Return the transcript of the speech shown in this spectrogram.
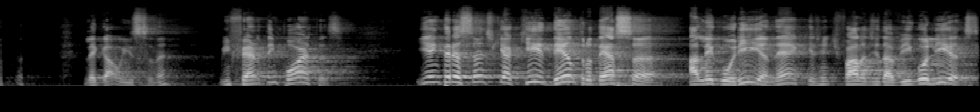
Legal isso, né? O inferno tem portas. E é interessante que aqui, dentro dessa alegoria, né, que a gente fala de Davi e Golias,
